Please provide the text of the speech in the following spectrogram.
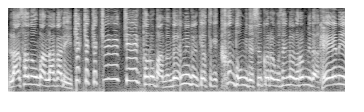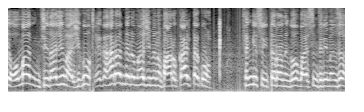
라사노바 라가리 짹짹짹짹짹 털어봤는데 형님들께 어떻게 큰 도움이 됐을 거라고 생각을 합니다. 괜히 엄한 짓 하지 마시고 제가 하라는 대로 하시면 바로 깔따고 생길 수 있다라는 거 말씀드리면서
